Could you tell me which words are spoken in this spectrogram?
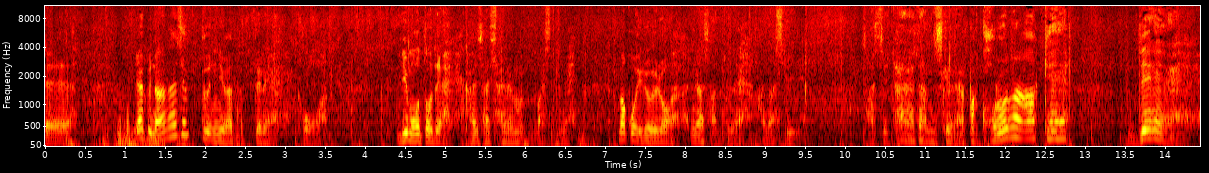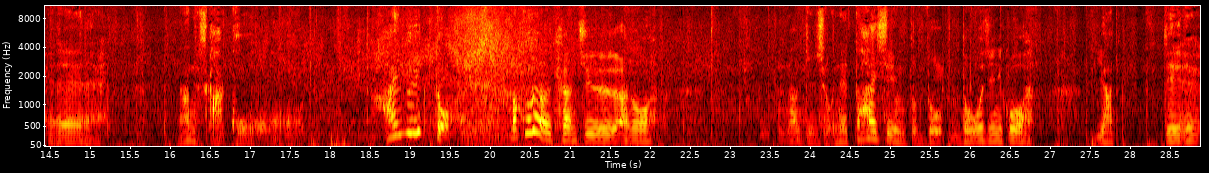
えー、約70分にわたってねこうリモートで開催されましてねまあこういろいろ皆さんとね話させていただいたんですけどやっぱコロナ明けで、えー、何ですかこうハイブリッド、まあ、コロナの期間中あのなんて言うんでしょうネット配信と同時にこうやって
